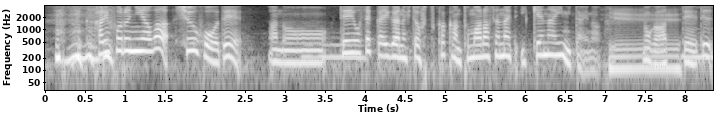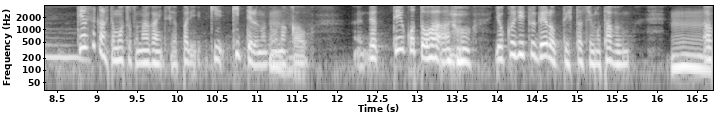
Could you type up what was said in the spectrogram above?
カリフォルニアは州法で、あの、帝王切開以外の人は2日間泊まらせないといけないみたいなのがあって、で、帝王切開の人はもうちょっと長いんですよ。やっぱり切ってるのでお腹を。で、っていうことは、あの、翌日出ろって人たちも多分あ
